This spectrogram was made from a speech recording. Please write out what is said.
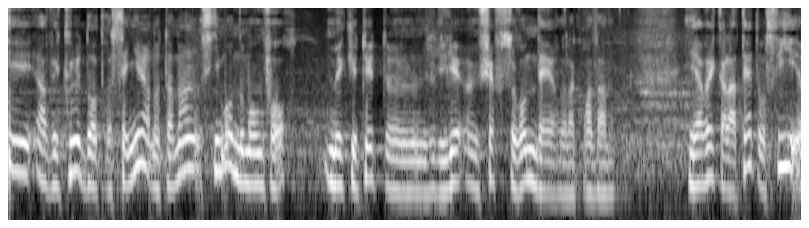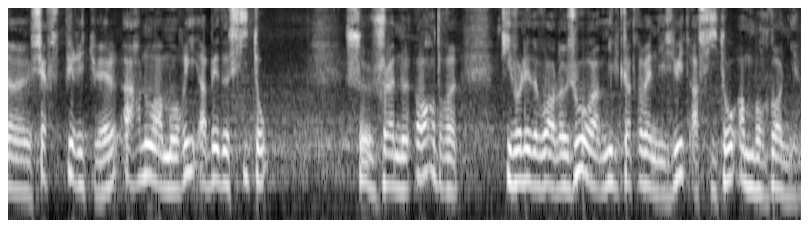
Et avec eux, d'autres seigneurs, notamment Simon de Montfort, mais qui était un, un chef secondaire de la croisade. Et avec à la tête aussi un chef spirituel, Arnaud Amaury, abbé de Citeaux, ce jeune ordre qui voulait de voir le jour en 1098 à Citeaux, en Bourgogne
